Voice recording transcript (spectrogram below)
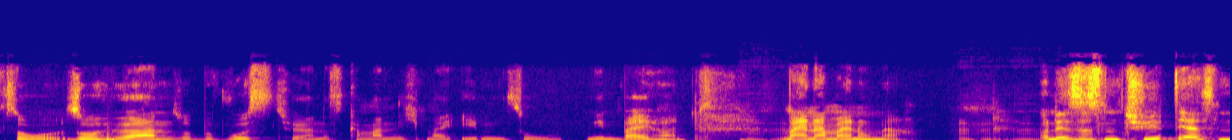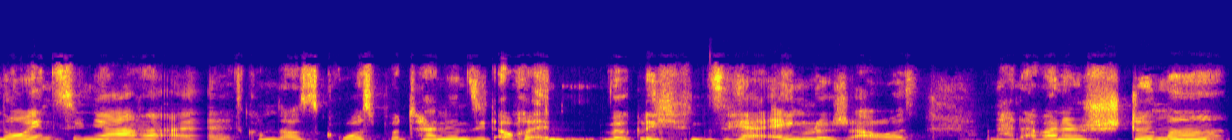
so, so hören, so bewusst hören. Das kann man nicht mal eben so nebenbei hören, mhm. meiner Meinung nach. Und es ist ein Typ, der ist 19 Jahre alt, kommt aus Großbritannien, sieht auch wirklich sehr englisch aus und hat aber eine Stimme,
